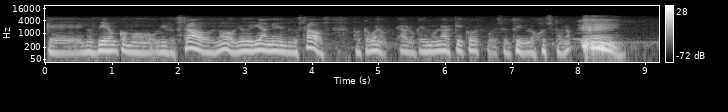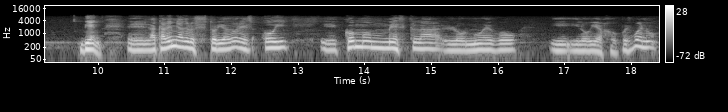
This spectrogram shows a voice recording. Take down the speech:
que nos vieron como ilustrados, ¿no? Yo diría no ilustrados, porque bueno, a lo que es monárquicos, pues en fin, lo justo, ¿no? Bien, eh, la Academia de los Historiadores hoy, eh, ¿cómo mezcla lo nuevo y, lo viejo? Pues bueno,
